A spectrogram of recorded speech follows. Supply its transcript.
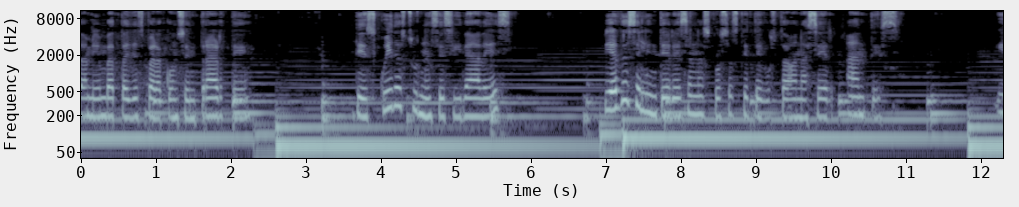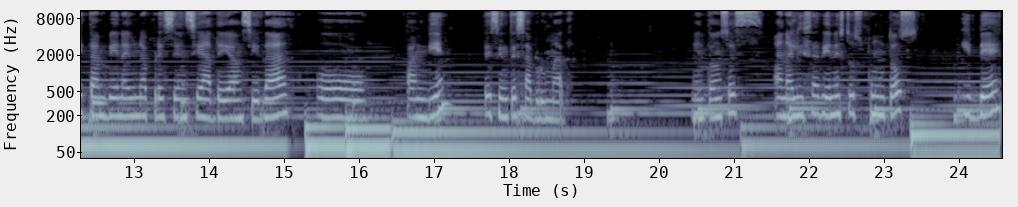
también batallas para concentrarte, descuidas tus necesidades, pierdes el interés en las cosas que te gustaban hacer antes. Y también hay una presencia de ansiedad o también te sientes abrumado. Entonces, analiza bien estos puntos y ve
